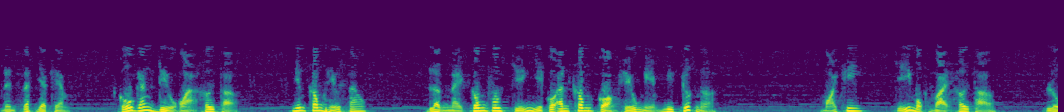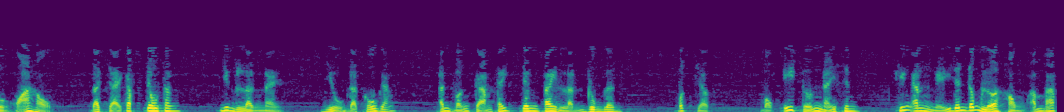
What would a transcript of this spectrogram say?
nên Ratchakem cố gắng điều hòa hơi thở, nhưng không hiểu sao lần này công phu chuyển nhiệt của anh không còn hiệu nghiệm như trước nữa. Mọi khi chỉ một vài hơi thở, luồng hỏa hậu đã chạy khắp châu thân, nhưng lần này dù đã cố gắng, anh vẫn cảm thấy chân tay lạnh rung lên. Bất chợt, một ý tưởng nảy sinh khiến anh nghĩ đến đống lửa hồng ấm áp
